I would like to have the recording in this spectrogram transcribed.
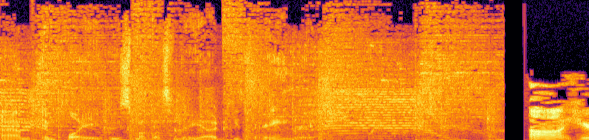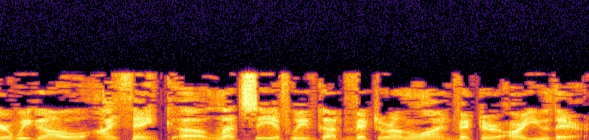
um, employee who smuggled somebody out. He's very angry. Uh, here we go, I think. Uh, let's see if we've got Victor on the line. Victor, are you there?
